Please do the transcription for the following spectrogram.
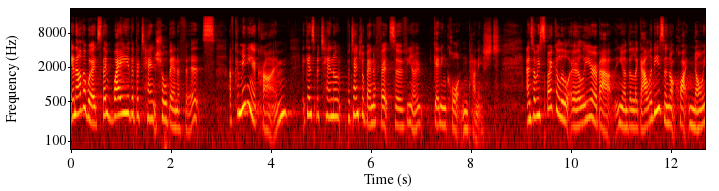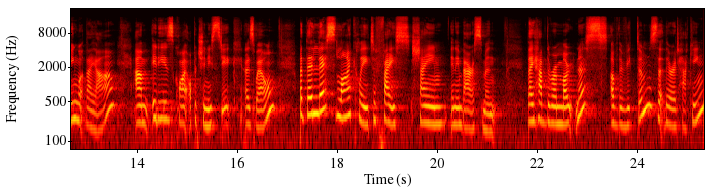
In other words, they weigh the potential benefits of committing a crime against potential, potential benefits of, you know, getting caught and punished. And so we spoke a little earlier about, you know, the legalities and not quite knowing what they are. Um, it is quite opportunistic as well, but they're less likely to face shame and embarrassment. They have the remoteness of the victims that they're attacking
